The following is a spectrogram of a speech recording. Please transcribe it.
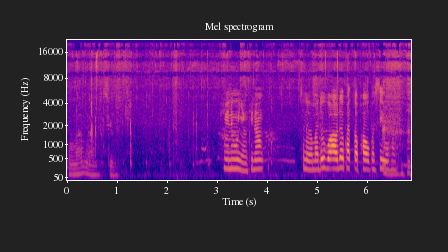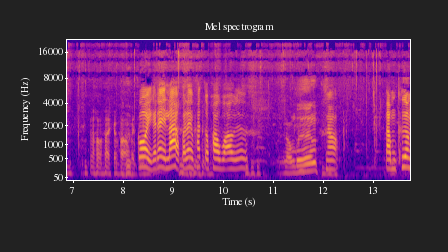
ตรงน้ำงามสิวำ เมนูอย่างพี่น้อง เสนอมาดูบ่เอาเด้อผัดกะเพราปลาซิวค่ะเอาไปกระเพราไปก้อยก็ได้ลาบก็ได้ผัดกะเพราบ่เอาเด้อลองเบิ้งเนาะตำเครื่อง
